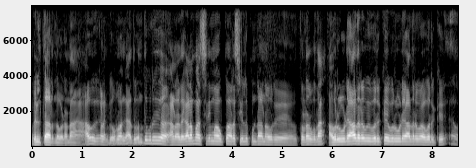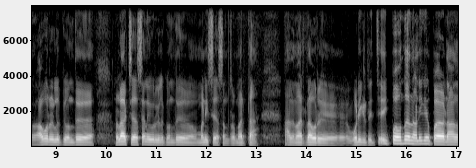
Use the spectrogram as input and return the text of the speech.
வெல்த்தாக இருந்த உடனே அவங்க கிளம்பி வருவாங்க. அது வந்து ஒரு அந்த காலமாக சினிமாவுக்கும் அரசியலுக்கும் உண்டான ஒரு தொடர்பு தான். அவருடைய ஆதரவு இவருக்கு இவருடைய ஆதரவு அவருக்கு. அவர்களுக்கு வந்து ரிலாக்ஸேஷன் இவர்களுக்கு வந்து மணி சேஷன்ற மாதிரி தான். அந்த மாதிரி தான் ஒரு ஓடிக்கிட்டு இருந்துச்சு. இப்போ வந்து அந்த அன்றைக்கி இப்போ நான்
